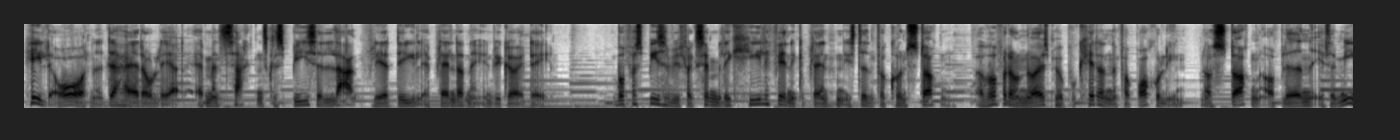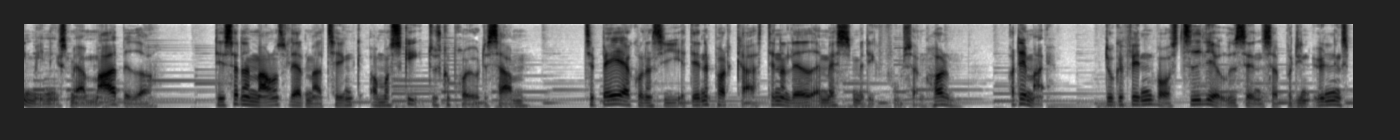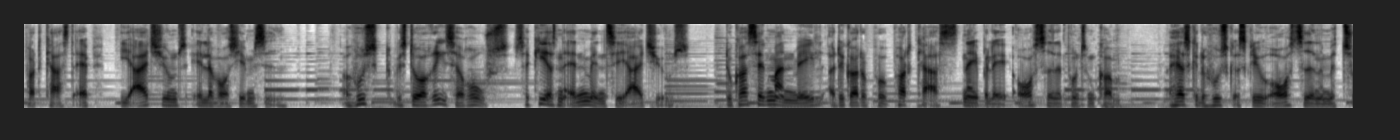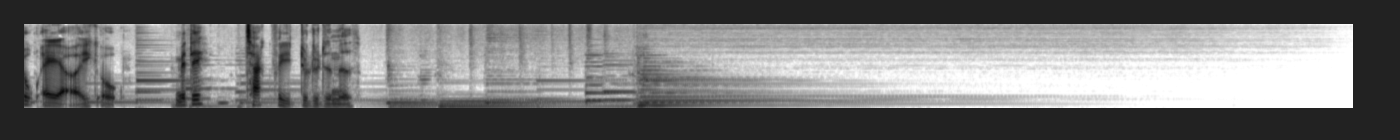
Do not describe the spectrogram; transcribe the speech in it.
Helt overordnet, der har jeg dog lært, at man sagtens skal spise langt flere dele af planterne, end vi gør i dag. Hvorfor spiser vi for eksempel ikke hele fennikeplanten i stedet for kun stokken? Og hvorfor dog nøjes med buketterne fra broccolien, når stokken og bladene efter min mening smager meget bedre? Det er sådan, at Magnus har lært mig at tænke, og måske du skulle prøve det samme. Tilbage er kun at sige, at denne podcast den er lavet af Mads Medik Fuglsang Holm, og det er mig. Du kan finde vores tidligere udsendelser på din yndlingspodcast-app i iTunes eller vores hjemmeside. Og husk, hvis du har ris og ros, så giv os en anmeldelse i iTunes. Du kan også sende mig en mail, og det gør du på podcast Og her skal du huske at skrive årstiderne med to A'er og ikke Å. Med det, tak fordi du lyttede med.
